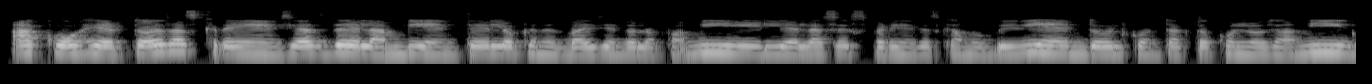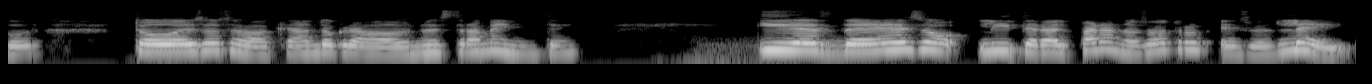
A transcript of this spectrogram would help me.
a coger todas esas creencias del ambiente, lo que nos va diciendo la familia, las experiencias que vamos viviendo, el contacto con los amigos, todo eso se va quedando grabado en nuestra mente y desde eso, literal para nosotros, eso es ley.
